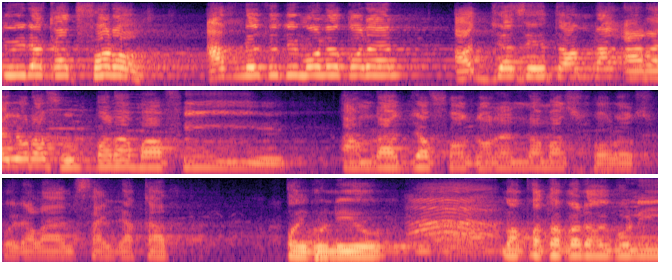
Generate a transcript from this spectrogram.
দুই রাকাত ফরজ। আপনি যদি মনে করেন আজ যা যেহেতু আমরা আড়াই ওরা ফুক বাড়া মাফি আমরা যা ফজরের নামাজ ফরজ পড়ালাম চাই রাকাত। ওই বলিও বা কথা করে ওই বনি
